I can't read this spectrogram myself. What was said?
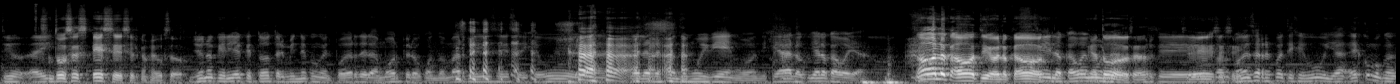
Tío, ahí Entonces, ese es el que me ha gustado. yo no quería que todo termine con el poder del amor, pero cuando Mark le dice eso dije, uy, ya, ya le responde muy bien, weón. Dije, ya lo, ya lo acabó ya. No, lo cagó, tío, lo cagó. Sí, lo acabó en una, todos, ¿sabes? Porque Sí, con, sí, sí. con esa respuesta dije, uy, ya. Es como que.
